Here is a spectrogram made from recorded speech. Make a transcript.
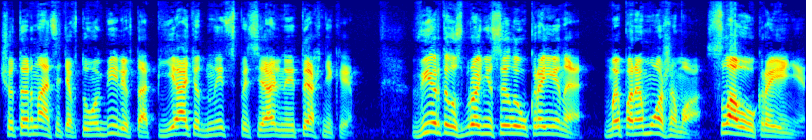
14 автомобілів та 5 одиниць спеціальної техніки. Вірте у Збройні Сили України! Ми переможемо! Слава Україні!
